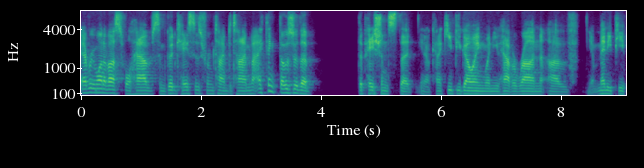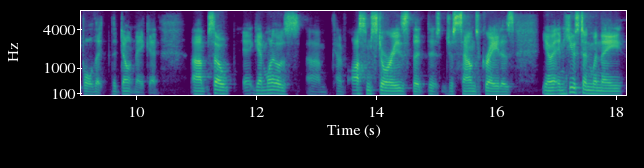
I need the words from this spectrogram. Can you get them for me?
every one of us will have some good cases from time to time, and I think those are the the patients that you know kind of keep you going when you have a run of you know, many people that that don't make it. Um, so again, one of those um, kind of awesome stories that just sounds great is, you know, in Houston when they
